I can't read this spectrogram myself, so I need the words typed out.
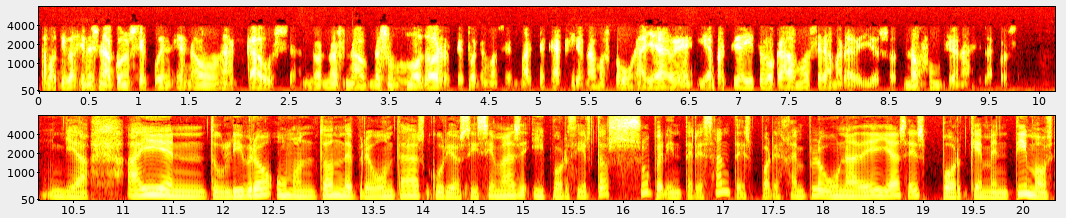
La motivación es una consecuencia, no una causa. No, no, es una, es un motor que ponemos en marcha, que accionamos con una llave y a partir de ahí todo lo que hagamos será maravilloso. No funciona así la cosa. Ya, hay en tu libro un montón de preguntas curiosísimas y, por cierto, súper interesantes. Por ejemplo, una de ellas es ¿por qué mentimos?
